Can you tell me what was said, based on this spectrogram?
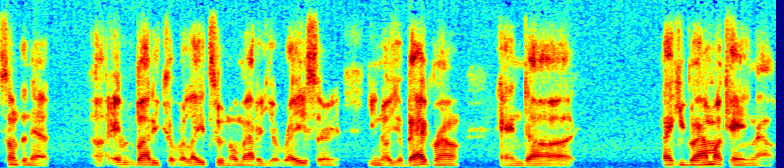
something that uh, everybody could relate to, no matter your race or you know your background. And uh, thank you, Grandma came out.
